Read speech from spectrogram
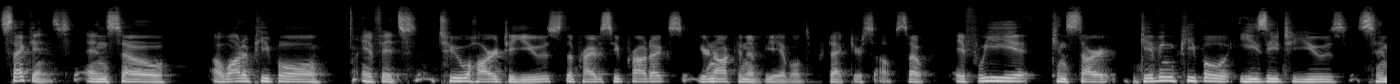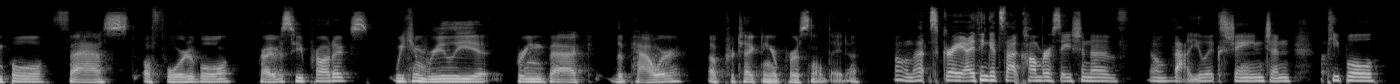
seconds. And so a lot of people, if it's too hard to use the privacy products, you're not going to be able to protect yourself. So if we can start giving people easy to use, simple, fast, affordable privacy products, we can really bring back the power of protecting your personal data. Oh, that's great. I think it's that conversation of you know, value exchange and people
